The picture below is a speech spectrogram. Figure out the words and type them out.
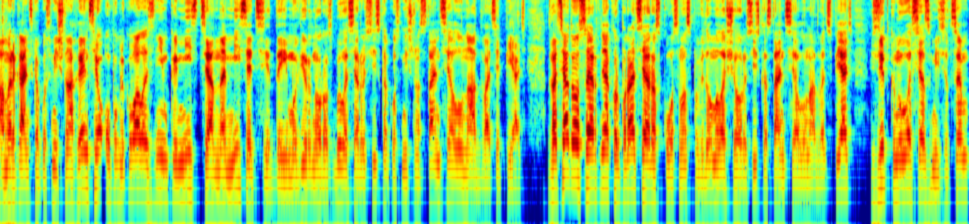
Американська космічна агенція опублікувала знімки місця на місяці, де ймовірно розбилася російська космічна станція Луна 25 20 серпня. Корпорація Роскосмос повідомила, що російська станція Луна 25 зіткнулася з місяцем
